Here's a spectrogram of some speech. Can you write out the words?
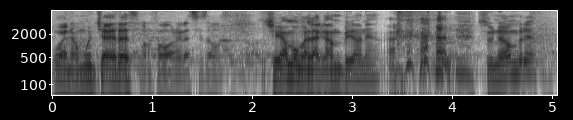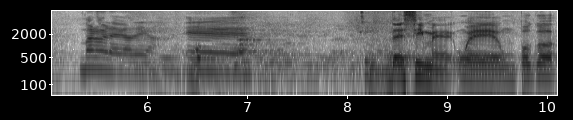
Bueno, muchas gracias. por favor, gracias a vos. Llegamos con la campeona. ¿Su nombre? Bárbara Gadea. Eh, Decime eh, un poco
